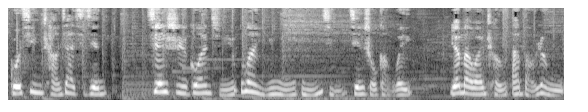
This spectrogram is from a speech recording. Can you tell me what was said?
国庆长假期间，西安市公安局万余名民警坚守岗位，圆满完成安保任务。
